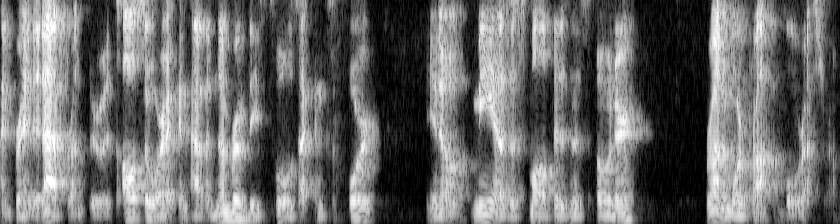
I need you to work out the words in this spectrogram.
my branded app run through. It's also where I can have a number of these tools that can support, you know, me as a small business owner run a more profitable restaurant.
